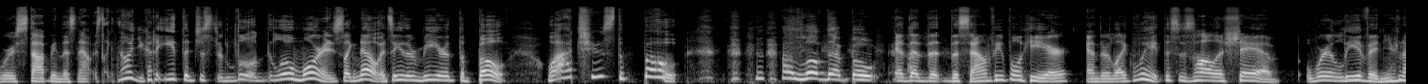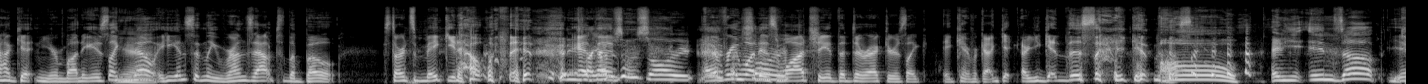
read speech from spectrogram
We're stopping this now." It's like, "No, you got to eat the just a little a little more." And he's like, "No, it's either me or the boat." Well, I choose the boat. I love that boat. And then the the sound people hear and they're like, "Wait, this is all a sham. We're leaving. You're not getting your money." He's like, Yeah. "No." He instantly runs out to the boat, starts making out with it. And he's like, I'm so sorry. Everyone is watching. The director is like, "Hey, camera guy, get, are you getting this? Are you getting this?" Oh, and he ends up Yeah.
